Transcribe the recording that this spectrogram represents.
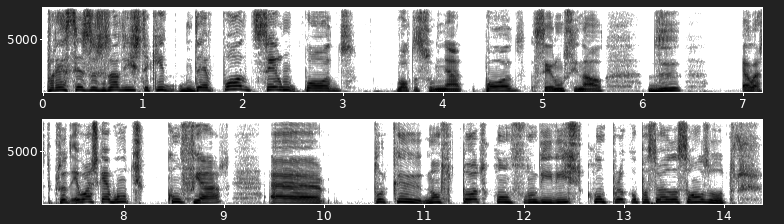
parece exagerado. Isto aqui deve, pode ser um. Pode, volto a sublinhar, pode ser um sinal de alerta. Portanto, eu acho que é bom desconfiar. Uh, porque não se pode confundir isto com preocupação em relação aos outros.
